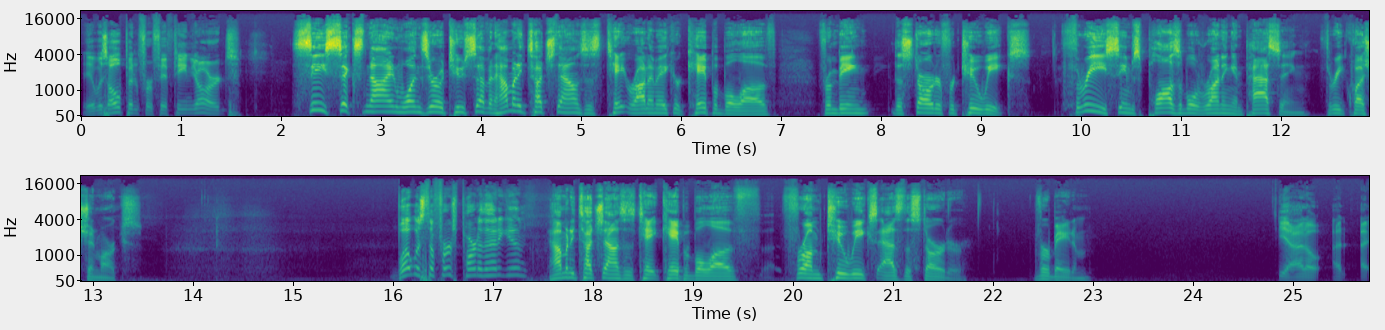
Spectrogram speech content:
It was open for 15 yards. C691027. How many touchdowns is Tate Rodemaker capable of from being the starter for two weeks? Three seems plausible running and passing. Three question marks. What was the first part of that again? How many touchdowns is Tate capable of from two weeks as the starter? Verbatim. Yeah, I don't. I, I,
